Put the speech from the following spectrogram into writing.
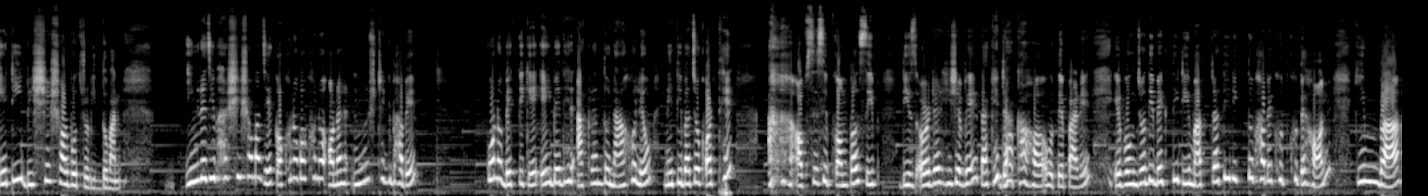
এটি বিশ্বের সর্বত্র বিদ্যমান। ইংরেজি ভাষী সমাজে কখনো কখনো অনানুষ্ঠিকভাবে কোনো ব্যক্তিকে এই ব্যাধির আক্রান্ত না হলেও নেতিবাচক অর্থে অবসেসিভ কম্পালসিভ ডিসঅর্ডার হিসেবে তাকে ডাকা হতে পারে এবং যদি ব্যক্তিটি মাত্রাতিরিক্তভাবে খুঁতখুঁতে হন কিংবা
